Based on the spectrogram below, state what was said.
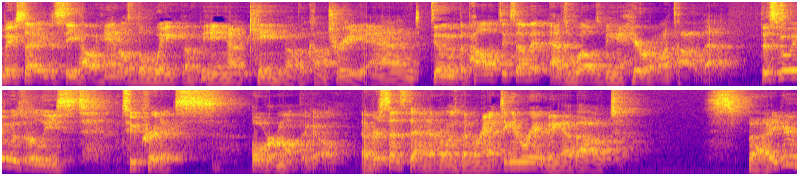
It'll be exciting to see how he handles the weight of being a king of a country and dealing with the politics of it, as well as being a hero on top of that. This movie was released to critics over a month ago. Ever since then, everyone's been ranting and raving about Spider-Man.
